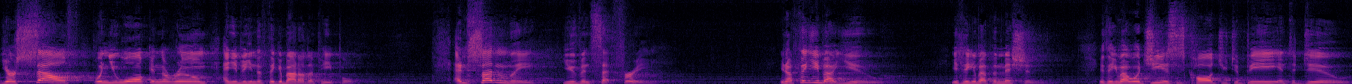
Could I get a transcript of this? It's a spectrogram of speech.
Yourself when you walk in the room and you begin to think about other people. And suddenly, you've been set free. You're not thinking about you, you're thinking about the mission. You're thinking about what Jesus has called you to be and to do.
